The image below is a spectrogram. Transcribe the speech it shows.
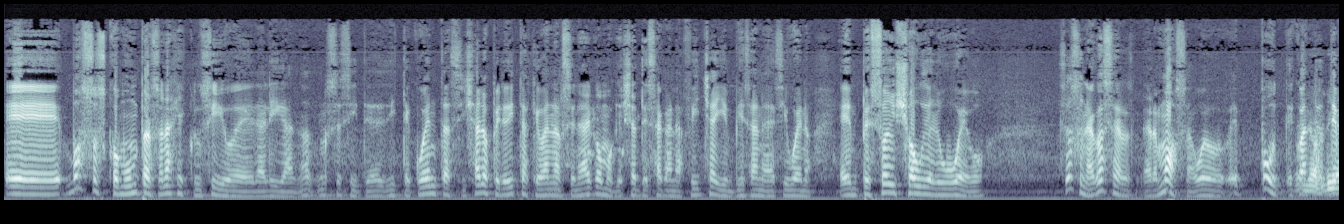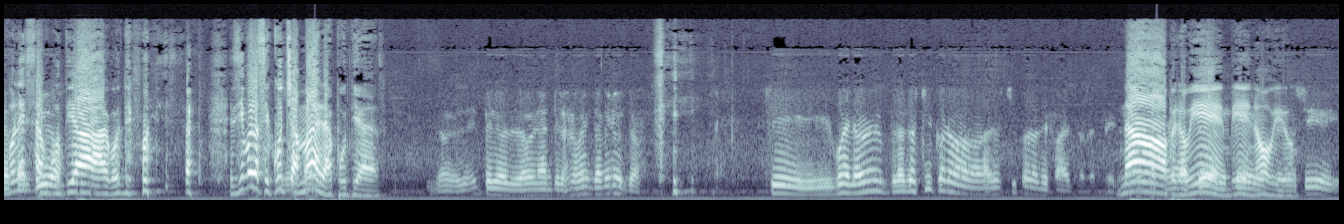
Eh, vos sos como un personaje exclusivo de la liga, ¿no? no sé si te diste cuenta, si ya los periodistas que van a Arsenal como que ya te sacan la ficha y empiezan a decir, bueno, empezó el show del huevo. Eso es una cosa hermosa, huevo. Eh, cuando te pones a putear, cuando te pones Encima no se escuchan mal las puteadas. pero durante los 90 minutos. Sí. bueno, eh, pero a los chicos no, a los chicos no les falta respeto. No, pero bien, bien, obvio. Sí,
